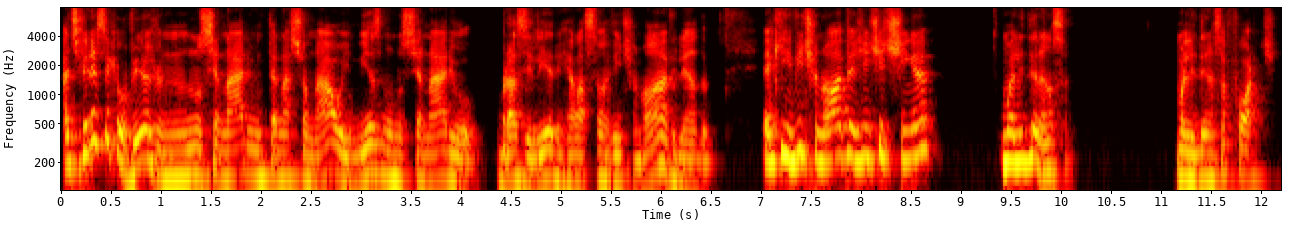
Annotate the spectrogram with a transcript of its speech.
A diferença que eu vejo no cenário internacional e mesmo no cenário brasileiro em relação a 29, Leandro, é que em 29 a gente tinha uma liderança, uma liderança forte.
